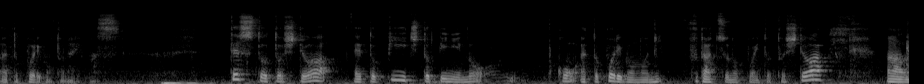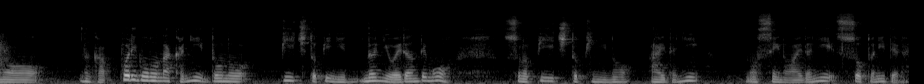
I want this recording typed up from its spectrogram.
あと、ポリゴンとなります。テストとしては、えっと、P1 と P2 の、えっと、ポリゴンの2つのポイントとしては、あの、なんか、ポリゴンの中にどの P1 と P2 何を選んでも、その P1 と P2 の間に、の線の間に外に出ない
